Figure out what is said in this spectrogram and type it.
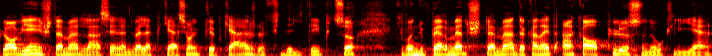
Puis là, on vient justement de lancer la nouvelle application, le Club Cash, de fidélité, puis tout ça, qui va nous permettre justement de connaître encore plus nos clients.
